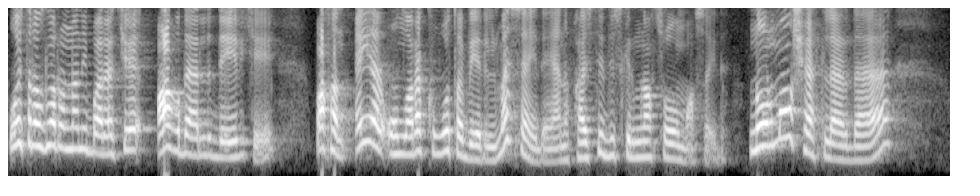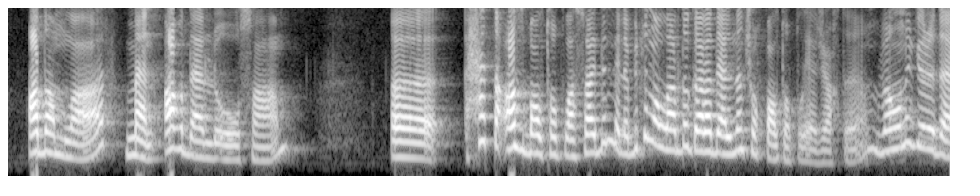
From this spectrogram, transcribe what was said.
Bu etirazlar ondan ibarət ki, ağ dərli deyir ki, baxın, əgər onlara kvota verilməsəydi, yəni pozitiv diskriminasiya olmasaydı, normal şərtlərdə adamlar mən ağ dərli olsam, ə, hətta az bal toplasaydım belə bütün hallarda qara dəlidən çox bal toplayacaqdım və ona görə də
